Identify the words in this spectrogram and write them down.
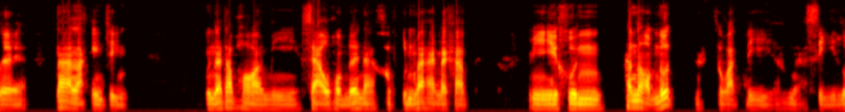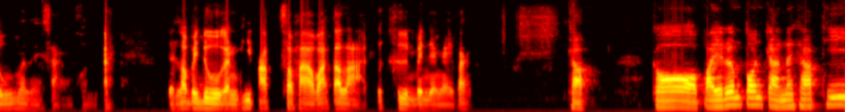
เลย น่ารักจริง ๆ คุณนัทพรมีแซวผมด้วยนะ ขอบคุณมากนะครับ มีคุณถนอมนุชสวัสดีครับมาสีลุ้งมาเลยสามคนเดี๋ยวเราไปดูกันที่ปั๊บสภาวะตลาดเมื่อคืนเป็นยังไงบ้าง ครับ ก็ไปเริ่มต้นกันนะครับ ที่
